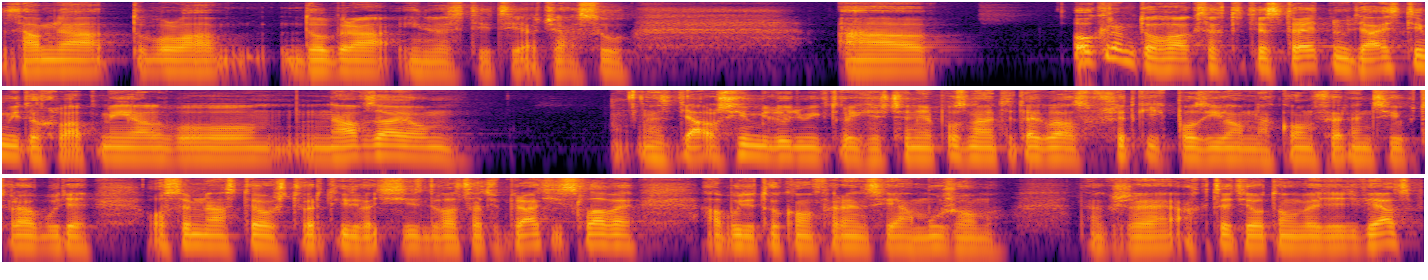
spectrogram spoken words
Za mňa to bola dobrá investícia času. A Okrem toho, ak sa chcete stretnúť aj s týmito chlapmi alebo navzájom s ďalšími ľuďmi, ktorých ešte nepoznáte, tak vás všetkých pozývam na konferenciu, ktorá bude 18.4.2020 v Bratislave a bude to konferencia mužom. Takže ak chcete o tom vedieť viac,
